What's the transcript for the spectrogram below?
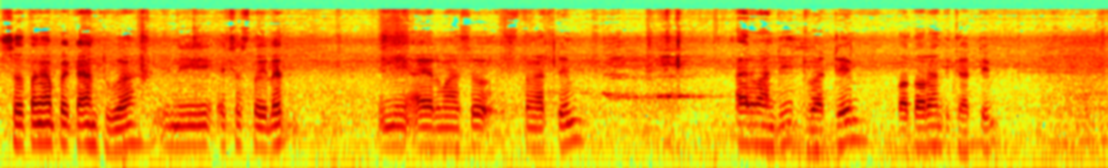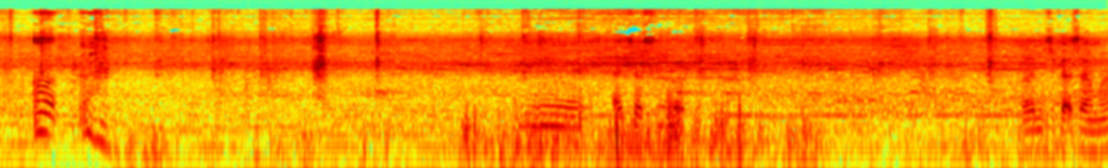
Setengah PKN 2 ini exhaust toilet. Ini air masuk setengah dim. Air mandi 2 dim. Kotoran 3 dim ini exhaustnya ini juga sama.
